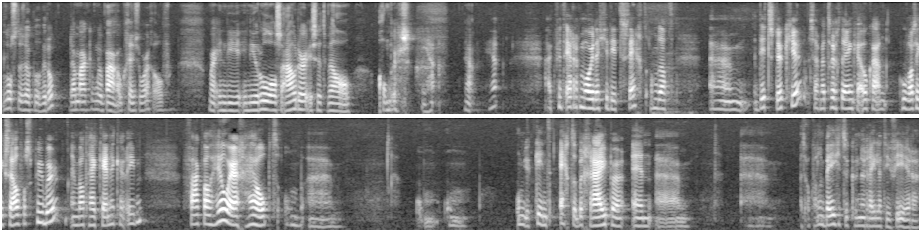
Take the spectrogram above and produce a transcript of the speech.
los dus ook wel weer op. Daar maak ik me waar ook geen zorgen over. Maar in die, in die rol als ouder is het wel anders. Ja. ja. ja. Ik vind het erg mooi dat je dit zegt, omdat um, dit stukje, zeg maar terugdenken ook aan hoe was ik zelf als puber en wat herken ik erin, vaak wel heel erg helpt om. Um, om, om, om je kind echt te begrijpen en ehm, ehm, het ook wel een beetje te kunnen relativeren.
